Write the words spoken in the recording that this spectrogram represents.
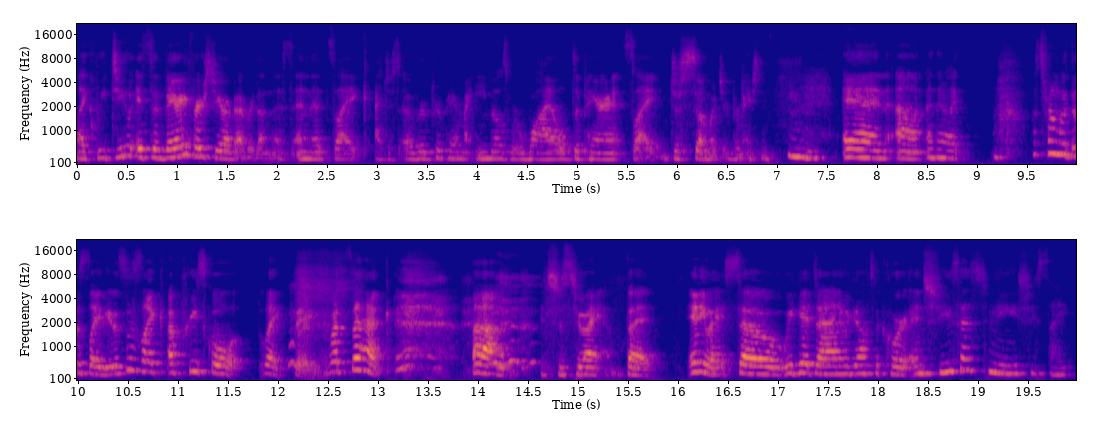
like we do it's the very first year i've ever done this. And it's like i just over prepare my emails were wild to parents like just so much information. Mm-hmm. and um, and they're like what's wrong with this lady? This is like a preschool like thing. What the heck? Um, it's just who I am. But anyway, so we get done and we get off the court, and she says to me, she's like,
